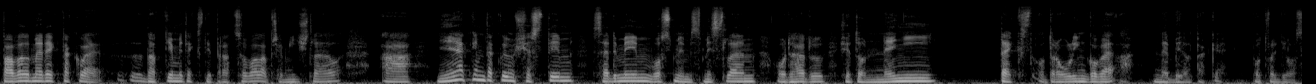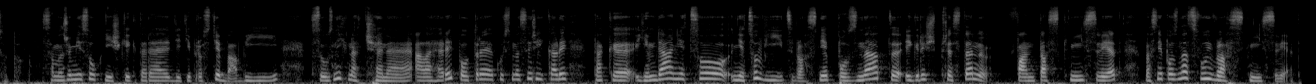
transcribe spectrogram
Pavel Medek takhle nad těmi texty pracoval a přemýšlel a nějakým takovým šestým, sedmým, osmým smyslem odhadl, že to není text od Rowlingové a nebyl také. Potvrdilo se to. Samozřejmě jsou knížky, které děti prostě baví, jsou z nich nadšené, ale Harry Potter, jak už jsme si říkali, tak jim dá něco, něco víc vlastně poznat, i když přes ten fantaskní svět, vlastně poznat svůj vlastní svět.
